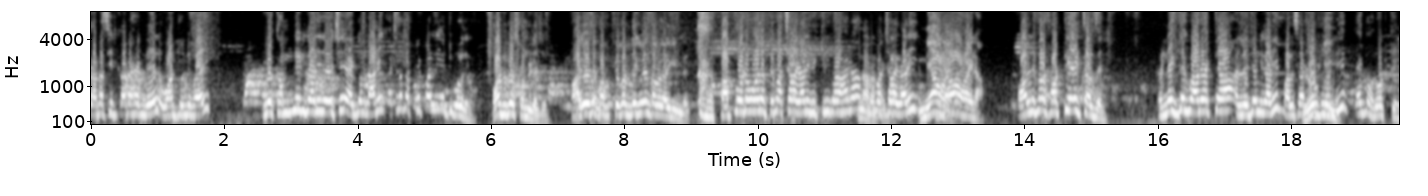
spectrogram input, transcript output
কাটা সিট কাটা হ্যান্ডেল ওয়ান টোয়েন্টি ফাইভ পুরো কমপ্লিট গাড়ি রয়েছে একদম রানিং আচ্ছা দাদা পেপার নিয়ে একটু বলে দিন। অল পেপার কমপ্লিট আছে। আগে এসে পেপার দেখবেন তারপর গাড়ি কিনবেন। পাপ্পু অটোমোবাইলে পেপার ছাড়া গাড়ি বিক্রি করা হয় না পেপার ছাড়া গাড়ি নেওয়া হয় না। Only for forty eight thousand next দেখব আরও একটা লেজেন্ড গাড়ি পালসার টু টোয়েন্টি একদম road king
